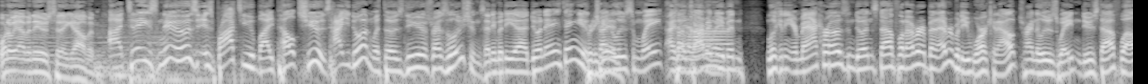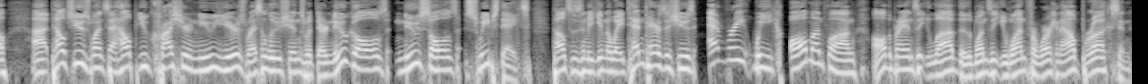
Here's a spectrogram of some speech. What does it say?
What do we have in news today, Galvin? Uh, today's news is brought to you by Pelt Shoes. How you doing with those New Year's resolutions? Anybody uh, doing anything? You Pretty trying to lose some weight? I know, Carmen, you've been looking at your macros and doing stuff, whatever. But everybody working out, trying to lose weight and do stuff. Well, uh, Pelt Shoes wants to help you crush your New Year's resolutions with their new goals, new soles sweepstakes. Pelts is going to be giving away ten pairs of shoes every week, all month long. All the brands that you love, the ones that you want for working out, Brooks and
